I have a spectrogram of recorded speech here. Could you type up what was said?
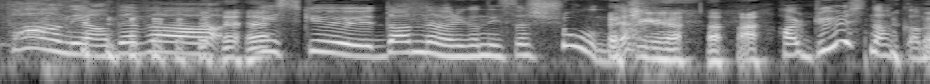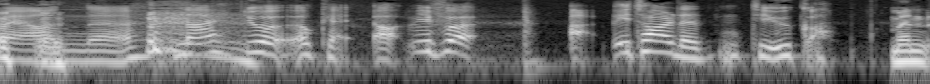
faen, ja, det var Vi skulle danne organisasjon, ja. Har du snakka med han? Nei? Du, OK. Ja, vi, får, ja, vi tar det til uka. Men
